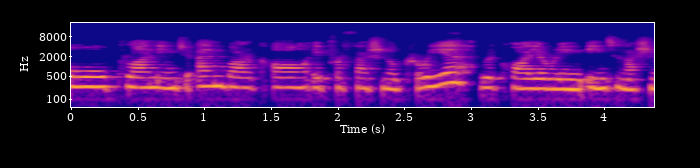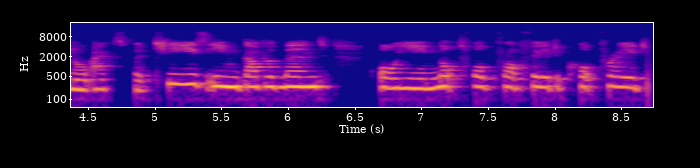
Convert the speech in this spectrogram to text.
or planning to embark on a professional career requiring international expertise in government or in not-for-profit, corporate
